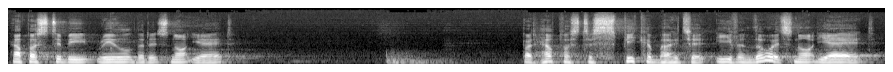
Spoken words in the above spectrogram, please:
Help us to be real that it's not yet, but help us to speak about it even though it's not yet,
